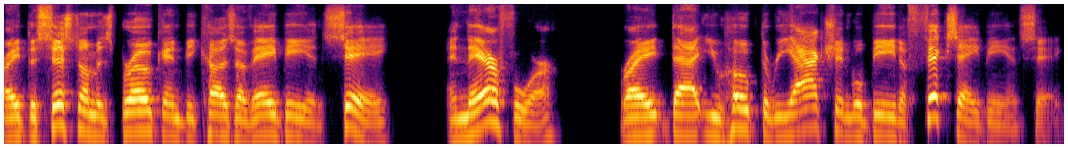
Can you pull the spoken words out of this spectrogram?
right? The system is broken because of A, B, and C, and therefore, right, that you hope the reaction will be to fix A, B, and C.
